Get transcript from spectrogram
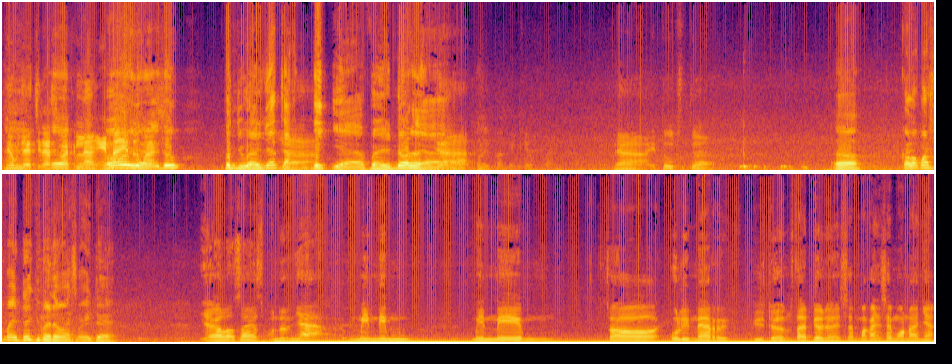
yang punya ciri khas Eh, Magelang oh enak itu ya, mas. itu penjualnya Ya. cantik ya, Bainol ya. Ya. Nah itu juga. Eh, kalau Mas Maida gimana Mas Maida? Ya kalau saya sebenarnya minim minim soal kuliner di dalam stadion. Saya- Makanya saya mau nanya,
